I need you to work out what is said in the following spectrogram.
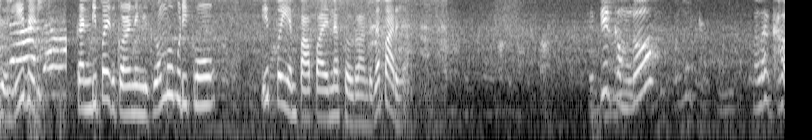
ஜெல்லி ரெடி கண்டிப்பாக இது குழந்தைங்களுக்கு ரொம்ப பிடிக்கும். இப்போ என் பாப்பா என்ன சொல்கிறான்றதை பாருங்கள் எப்படி இருக்கம்லோ நல்லா இருக்கா?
